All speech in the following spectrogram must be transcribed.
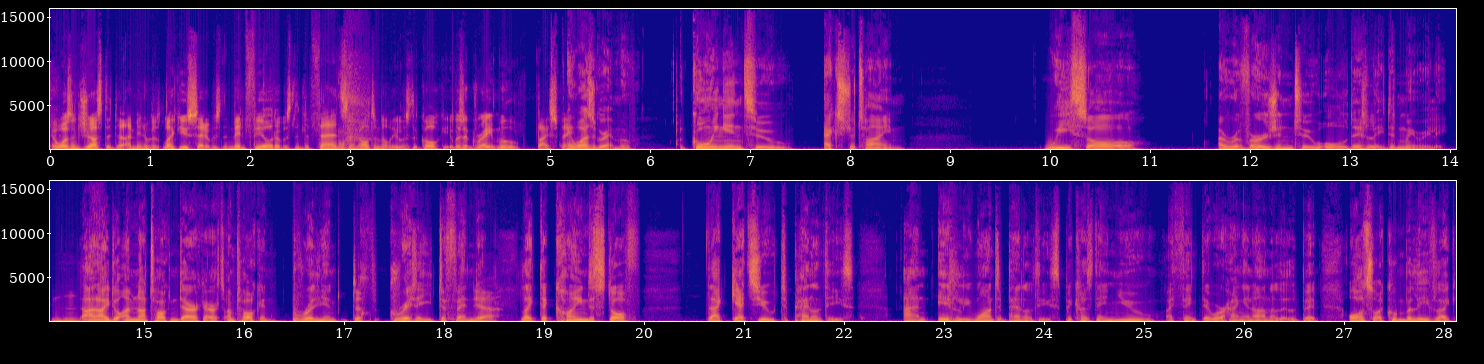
It wasn't just the. I mean, it was like you said. It was the midfield. It was the defense, and ultimately it was the goal. It was a great move by Spain. It was a great move. Going into extra time, we saw a reversion to old Italy, didn't we? Really, Mhm. and I don't. I'm not talking dark arts. I'm talking brilliant, Def- gritty defending. Yeah. like the kind of stuff that gets you to penalties. And Italy wanted penalties because they knew. I think they were hanging on a little bit. Also, I couldn't believe like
